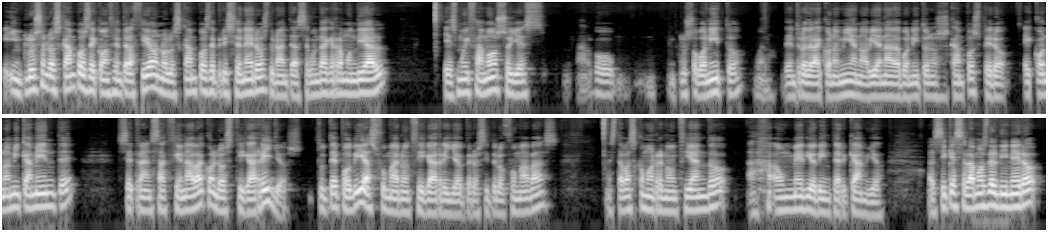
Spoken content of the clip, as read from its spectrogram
incluso en los campos de concentración o los campos de prisioneros durante la Segunda Guerra Mundial, es muy famoso y es algo incluso bonito. Bueno, dentro de la economía no había nada bonito en esos campos, pero económicamente se transaccionaba con los cigarrillos. Tú te podías fumar un cigarrillo, pero si te lo fumabas, estabas como renunciando a, un medio de intercambio. Así que si hablamos del dinero,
